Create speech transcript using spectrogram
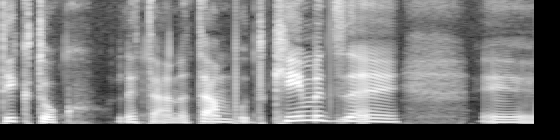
טיק טוק לטענתם בודקים את זה, אה,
